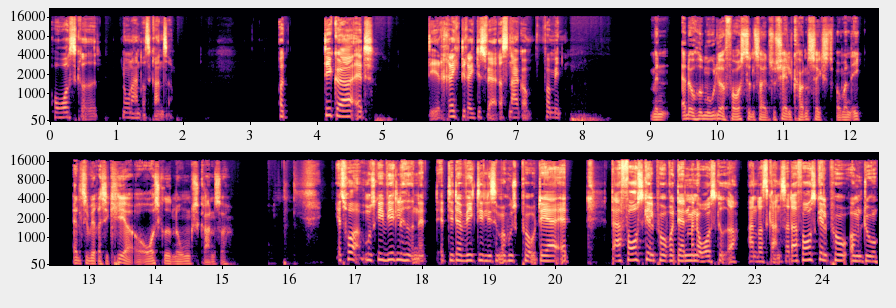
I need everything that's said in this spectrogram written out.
overskrevet nogle andres grænser. Og det gør, at det er rigtig, rigtig svært at snakke om for mænd. Men er det overhovedet muligt at forestille sig en social kontekst, hvor man ikke altid vil risikere at overskride nogens grænser? Jeg tror måske i virkeligheden, at, at det, der er vigtigt ligesom at huske på, det er, at der er forskel på, hvordan man overskrider andres grænser. Der er forskel på, om du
